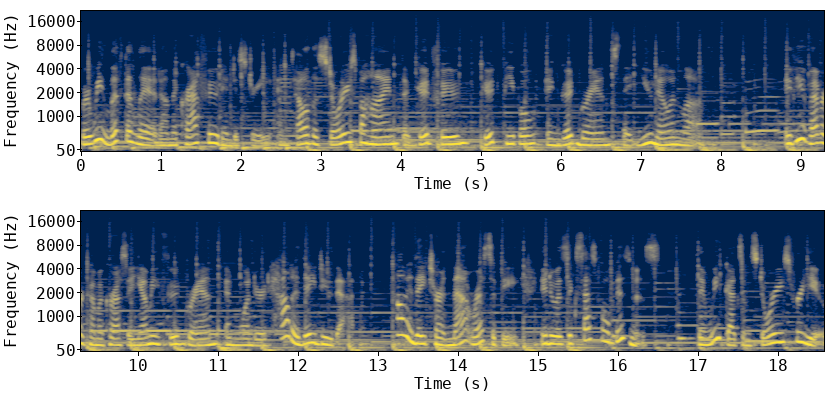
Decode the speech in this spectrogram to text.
where we lift the lid on the craft food industry and tell the stories behind the good food, good people, and good brands that you know and love. If you've ever come across a yummy food brand and wondered, how did they do that? How did they turn that recipe into a successful business? Then we've got some stories for you.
